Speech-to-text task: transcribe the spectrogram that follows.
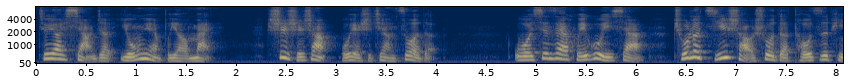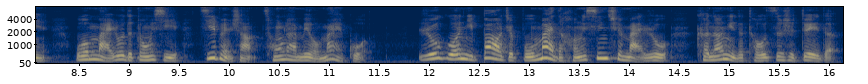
就要想着永远不要卖。事实上，我也是这样做的。我现在回顾一下。除了极少数的投资品，我买入的东西基本上从来没有卖过。如果你抱着不卖的恒心去买入，可能你的投资是对的。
